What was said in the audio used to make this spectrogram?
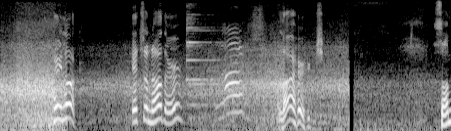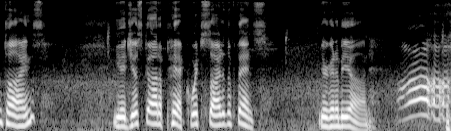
Hey, look. It's another Large! large. Sometimes you just got to pick which side of the fence you're going to be on. Oh!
